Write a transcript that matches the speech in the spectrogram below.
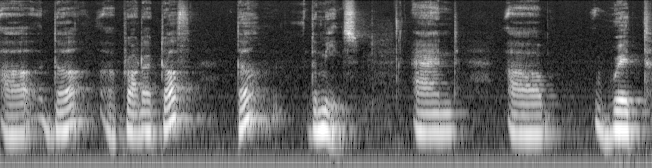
uh, the uh, product of the, the means. And with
